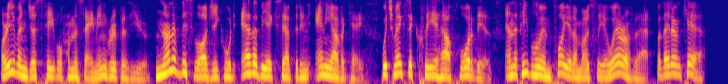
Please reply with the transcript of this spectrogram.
or even just people from the same in-group as you. None of this logic would ever be accepted in any other case, which makes it clear how flawed it is, and the people who employ it are mostly aware of that, but they don't care,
